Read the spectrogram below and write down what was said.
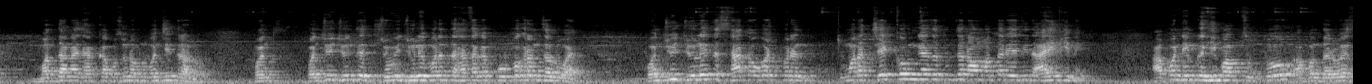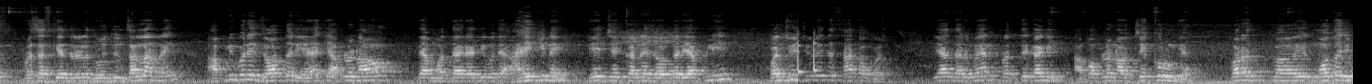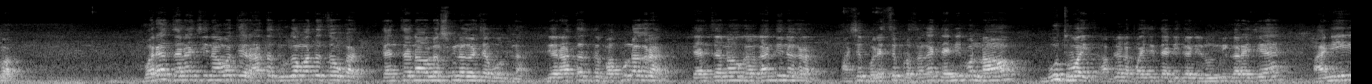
मतदानाच्या हक्कापासून आपण वंचित राहिलो. पंच पंचवीस जून ते चोवीस जुलैपर्यंत हा सगळा उपक्रम चालू आहे. पंचवीस जुलै ते सात ऑगस्टपर्यंत तुम्हाला चेक करून घ्यायचं तुमचं नाव मतदार यादीत आहे की नाही. आपण नेमकं ही बाब चुकतो आपण दरवेळेस प्रसाद केंद्राला दोष देऊन चालणार नाही. आपली पण एक जबाबदारी आहे की आपलं नाव त्या मतदार यादीमध्ये आहे की नाही हे चेक करण्याची जबाबदारी आपली. पंचवीस जुलै ते सात ऑगस्ट या दरम्यान प्रत्येकाने आपापलं नाव चेक करून घ्या. परत एक महत्त्वाची बाब. बऱ्याच जणांची नावं ते राहतात दुर्गामाता चौकात त्यांचं नाव लक्ष्मीनगरच्या बोतला जे राहतात बापूनगरात त्यांचं नाव गांधीनगरात. असे बरेचसे प्रसंग आहेत. त्यांनी पण नाव बूथ वाईज आपल्याला पाहिजे त्या ठिकाणी नोंदणी करायची आहे. आणि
